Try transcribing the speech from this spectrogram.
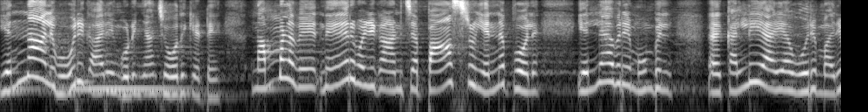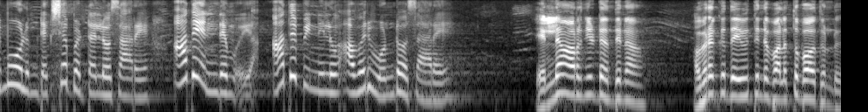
എന്നാലും ഒരു കാര്യം കൂടി ഞാൻ ചോദിക്കട്ടെ. നമ്മളെ വേ നേർവഴി കാണിച്ച പാസ്റ്റർ എന്നെപ്പോലെ എല്ലാവരെയും മുമ്പിൽ കല്ലിയായ ഒരു മരുമോളും രക്ഷപ്പെട്ടല്ലോ സാറേ. അത് എന്റെ അത് പിന്നിലും അവരും ഉണ്ടോ സാറേ? എല്ലാം അറിഞ്ഞിട്ട് എന്തിനാ? അവരൊക്കെ ദൈവത്തിന്റെ വലത്തു ഭാഗത്തുണ്ട്.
